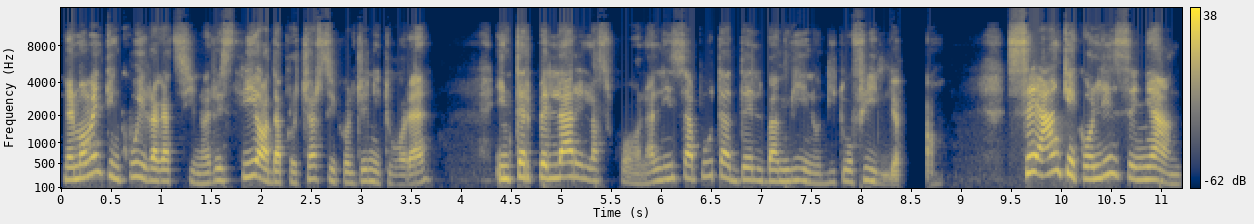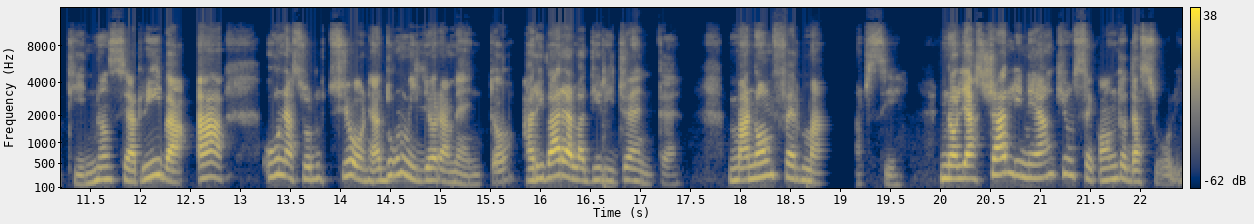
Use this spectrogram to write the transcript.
nel momento in cui il ragazzino è restio ad approcciarsi col genitore, interpellare la scuola all'insaputa del bambino, di tuo figlio, se anche con gli insegnanti non si arriva a una soluzione, ad un miglioramento, arrivare alla dirigente, ma non fermarsi, non lasciarli neanche un secondo da soli.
